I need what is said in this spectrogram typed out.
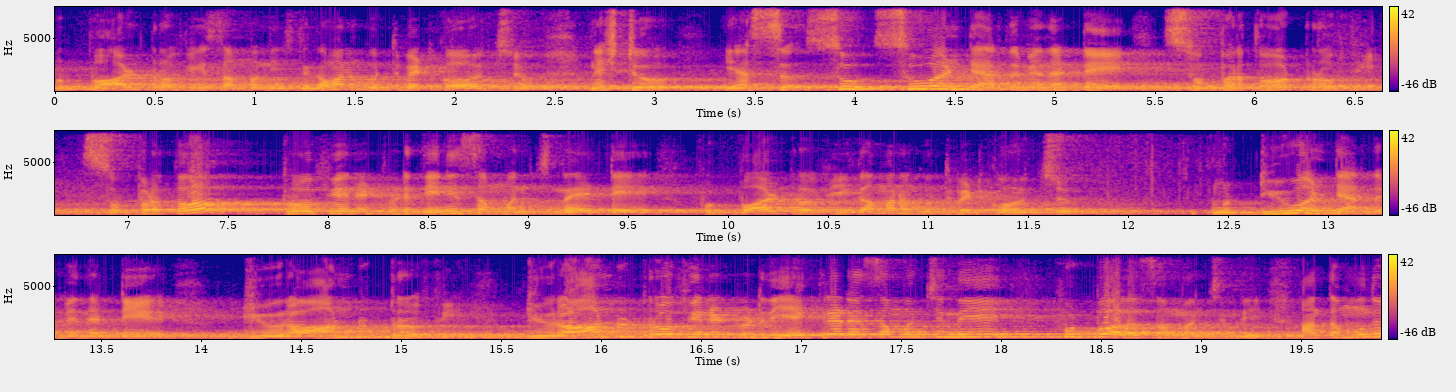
ఫుట్బాల్ ట్రోఫీకి సంబంధించిందిగా మనం గుర్తుపెట్టుకోవచ్చు. నెక్స్ట్ ఎస్ సు సు అంటే అర్థం ఏంటంటే శుభ్రతో ట్రోఫీ. శుభ్రతో ట్రోఫీ అనేటువంటి దేనికి సంబంధించింది అంటే ఫుట్బాల్ ట్రోఫీగా మనం గుర్తుపెట్టుకోవచ్చు. డ్యూ అంటే అర్థం ఏంటంటే డ్యూరాండ్ ట్రోఫీ. డ్యూరాండ్ ట్రోఫీ అనేటువంటిది ఏ క్రీడకు సంబంధించింది? ఫుట్బాల్కి సంబంధించింది. అంతకుముందు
